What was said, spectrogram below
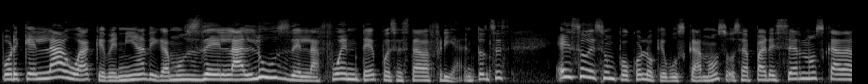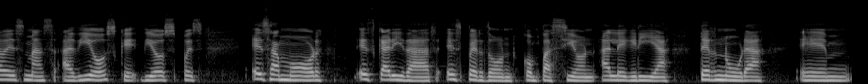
porque el agua que venía, digamos, de la luz de la fuente, pues estaba fría. Entonces, eso es un poco lo que buscamos, o sea, parecernos cada vez más a Dios, que Dios, pues, es amor, es caridad, es perdón, compasión, alegría, ternura, em,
